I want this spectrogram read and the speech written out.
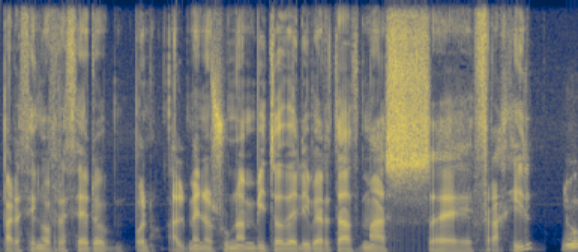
parecen ofrecer, bueno, al menos un ámbito de libertad más frágil? Euh,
